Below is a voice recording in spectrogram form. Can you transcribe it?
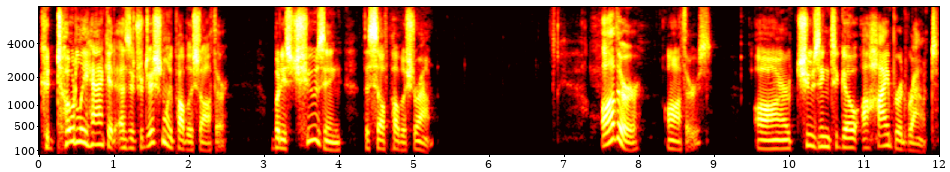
could totally hack it as a traditionally published author, but he's choosing the self published route. Other authors are choosing to go a hybrid route.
